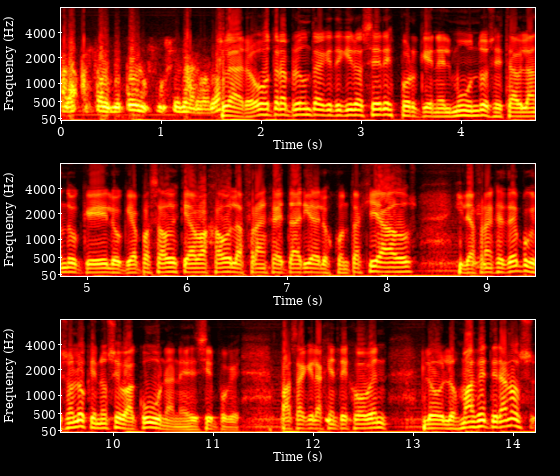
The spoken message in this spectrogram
hasta donde pueden funcionar, ¿verdad? Claro, otra pregunta que te quiero hacer es porque en el mundo se está hablando que lo que ha pasado es que ha bajado la franja etaria de los contagiados y la franja etaria porque son los que no se vacunan, es decir, porque pasa que la gente joven, los más veteranos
